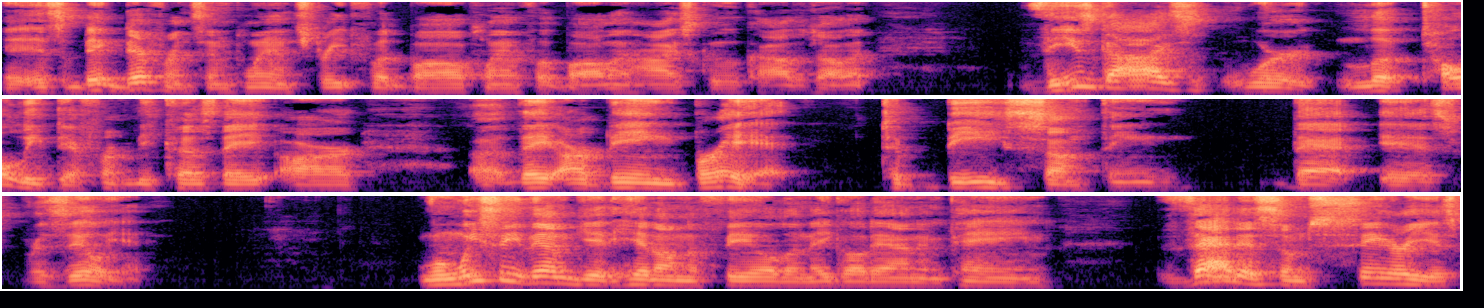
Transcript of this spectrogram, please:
It's a big difference in playing street football, playing football in high school, college, all that. These guys were look totally different because they are uh, they are being bred to be something that is resilient when we see them get hit on the field and they go down in pain, that is some serious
